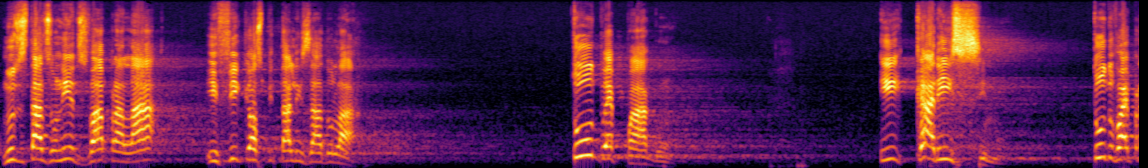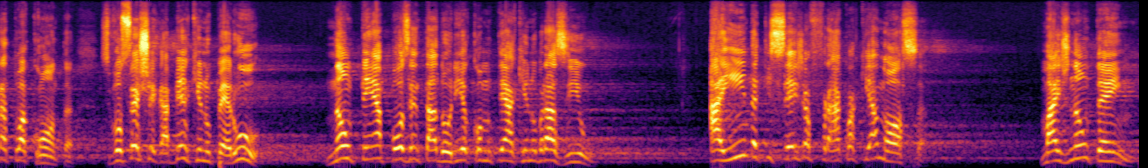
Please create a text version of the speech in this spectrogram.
Nos Estados Unidos, vá para lá e fique hospitalizado lá. Tudo é pago. E caríssimo. Tudo vai para a tua conta. Se você chegar bem aqui no Peru, não tem aposentadoria como tem aqui no Brasil. ainda que seja fraco aqui a nossa. Mas não tem,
